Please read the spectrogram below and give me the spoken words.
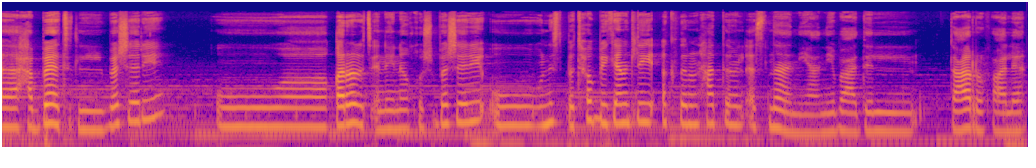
آه، حبيت البشري وقررت إني نخش بشري ونسبة حبي كانت لي أكثر من حتى من الأسنان يعني بعد التعرف عليه.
